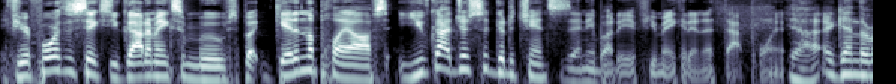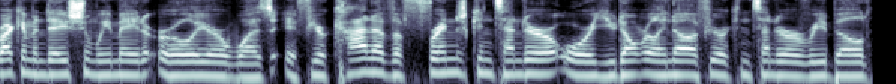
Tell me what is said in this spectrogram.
If you're fourth or sixth, you've got to make some moves, but get in the playoffs. You've got just as good a chance as anybody if you make it in at that point. Yeah. Again, the recommendation we made earlier was if you're kind of a fringe contender or you don't really know if you're a contender or rebuild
